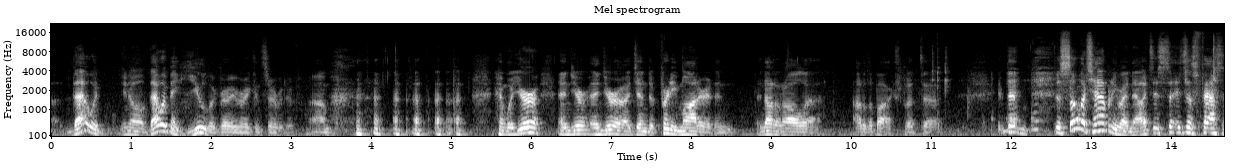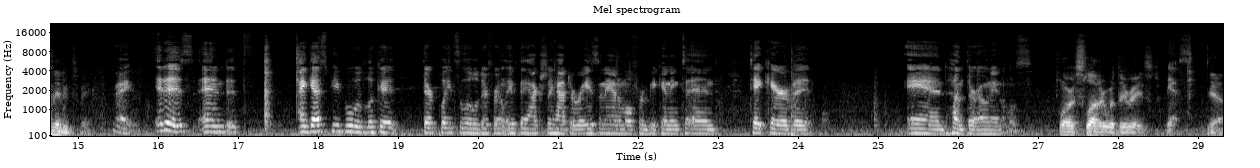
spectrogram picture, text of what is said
Uh, that would you know that would make you look very very conservative um, and what your and your and your agenda pretty moderate and not at all uh, out of the box but uh, that, there's so much happening right now it's just it's just fascinating to me Right. It is, and it's. I guess people would look at their plates a little differently if they actually had to raise an animal from beginning to end, take care of it, and hunt their own animals. or slaughter what they raised Yes. yeah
